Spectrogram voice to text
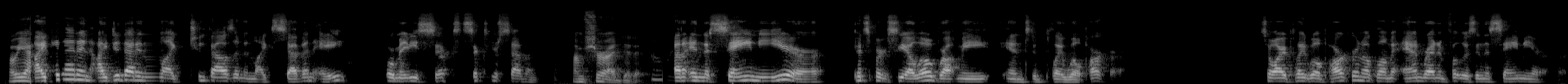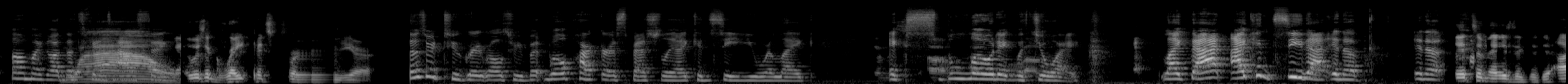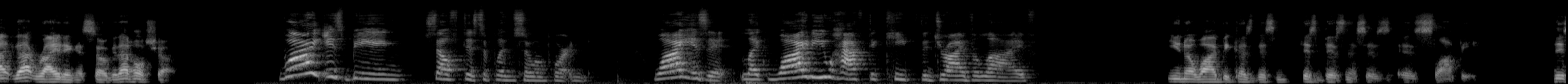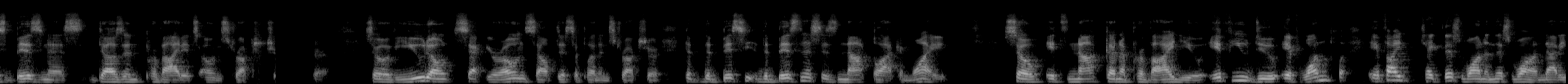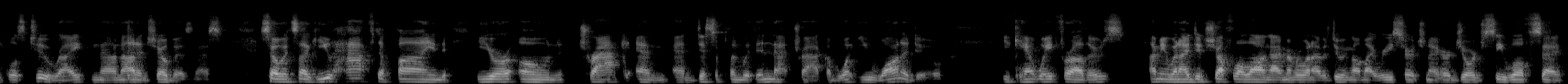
Oh yeah. I did that in. I did that in like 2000 and like seven, eight, or maybe six, six or seven. I'm sure I did it. Oh and in the same year, Pittsburgh CLO brought me in to play Will Parker. So I played Will Parker in Oklahoma and Ren and Footloose in the same year. Oh my God, that's Wow. fantastic. It was a great Pittsburgh year. Those are two great roles for you, but Will Parker especially, I can see you were like uh, exploding with joy. Like that, I can see that in a in a It's amazing to do. I, that writing is so good. That whole show. why is being self-disciplined so important? Why is it? Like why do you have to keep the drive alive? You know why? Because this this business is is sloppy. This business doesn't provide its own structure. So if you don't set your own self discipline and structure, the the, busy, the business is not black and white. So it's not going to provide you. If you do, if one, if I take this one and this one, that equals two, right? No, not in show business. So it's like you have to find your own track and and discipline within that track of what you want to do. You can't wait for others. I mean, when I did Shuffle Along, I remember when I was doing all my research and I heard George C. Wolfe say,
